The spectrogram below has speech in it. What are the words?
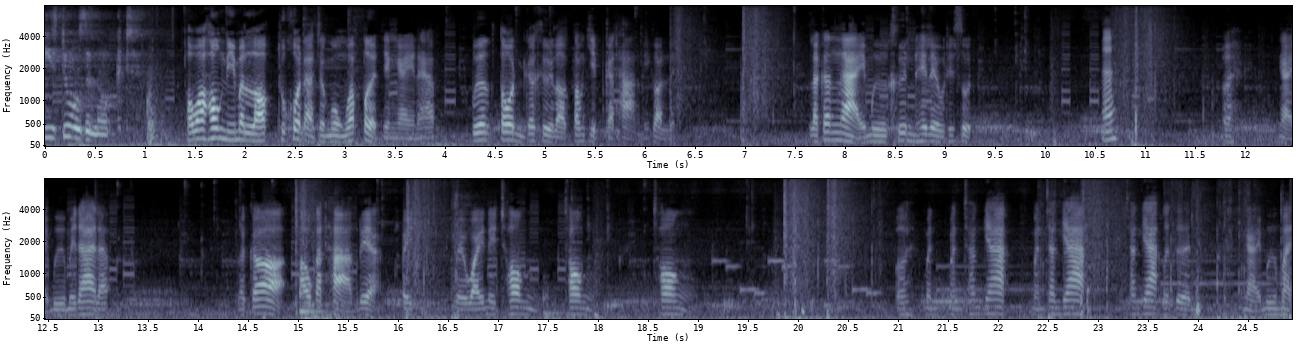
these doors are locked. เพราะว่าห้องนี้มันล็อกทุกคนอาจจะงงว่าเปิดยังไงนะครับ เบื้องต้นก็คือเราต้องหยิบกระถางนี้ก่อนเลย แล้วก็หงายมือขึ้นให้เร็วที่สุดอะเอ้ยหงายมือไม่ได้แล้ว แล้วก็เอากระถางเนี่ยไปไปไว้ในช่องช่องช่องเอ้ยมันมันช่างยากมันช่างยากช่างยากเหลือเกินหงายมือใหม่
